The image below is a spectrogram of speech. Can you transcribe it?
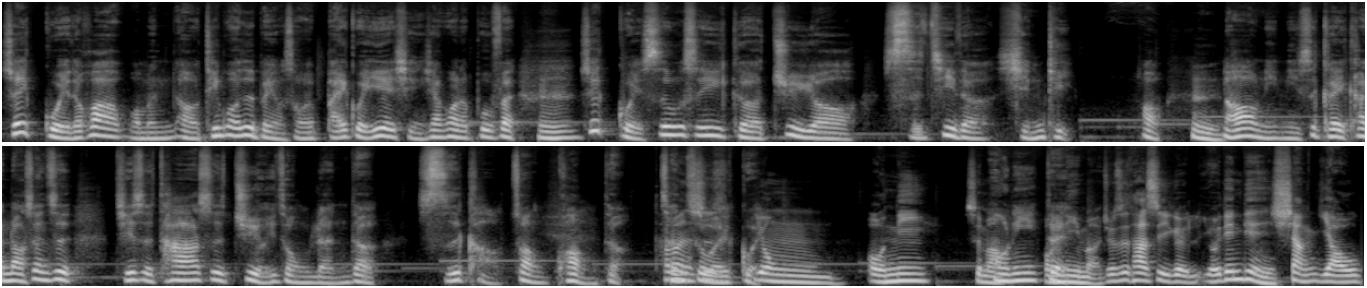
所以鬼的话，我们哦听过日本有什么百鬼夜行相关的部分。嗯，所以鬼似乎是一个具有。实际的形体，哦，嗯，然后你你是可以看到，甚至其实它是具有一种人的思考状况的，称之为鬼。用欧尼是吗？欧尼欧尼嘛，就是它是一个有点点像妖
